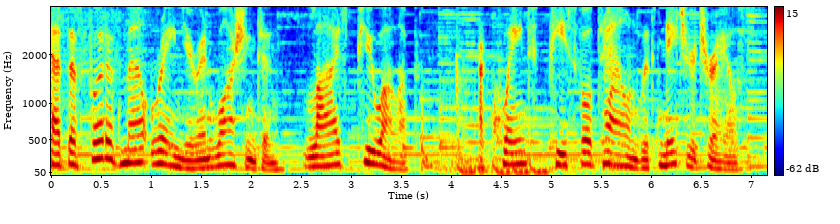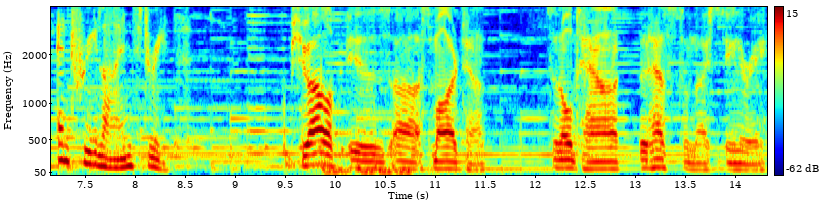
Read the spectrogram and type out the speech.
At the foot of Mount Rainier in Washington lies Puyallup, a quaint, peaceful town with nature trails and tree-lined streets. Puyallup is uh, a smaller town. It's an old town. It has some nice scenery.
